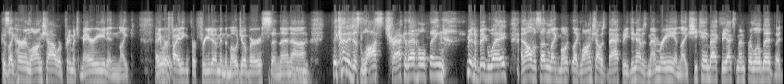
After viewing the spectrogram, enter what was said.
because like her and Longshot were pretty much married, and like they were Oh. fighting for freedom in the Mojo verse, and then uh, Mm. they kind of just lost track of that whole thing. In a big way, and all of a sudden, like Mo- like Longshot was back, but he didn't have his memory, and like she came back to the X Men for a little bit, but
